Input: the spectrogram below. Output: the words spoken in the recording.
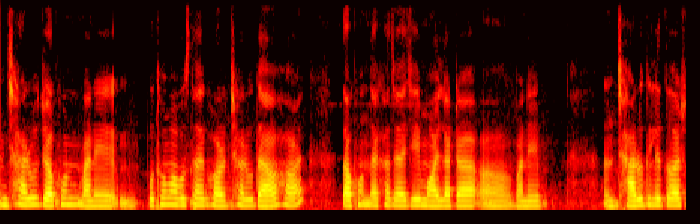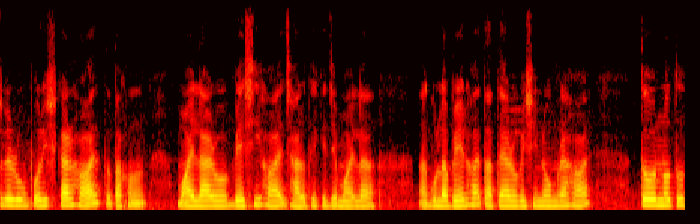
ঝাড়ু যখন মানে প্রথম অবস্থায় ঘর ঝাড়ু দেওয়া হয়, তখন দেখা যায় যে ময়লাটা মানে ঝাড়ু দিলে তো আসলে রুম পরিষ্কার হয়, তো তখন ময়লা আরও বেশি হয়, ঝাড়ু থেকে যে ময়লাগুলা বের হয় তাতে আরও বেশি নোংরা হয়। তো নতুন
